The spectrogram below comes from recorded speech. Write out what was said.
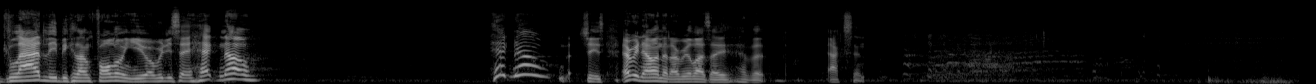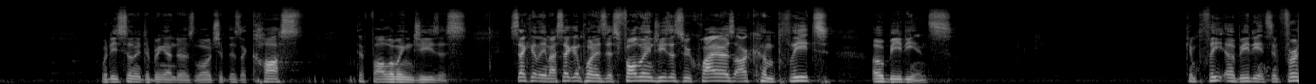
gladly because I'm following you? Or would you say, heck no? Heck no. Jeez, every now and then I realize I have an accent. What do you still need to bring under his lordship? There's a cost to following Jesus. Secondly, my second point is this following Jesus requires our complete obedience. Complete obedience. In 1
